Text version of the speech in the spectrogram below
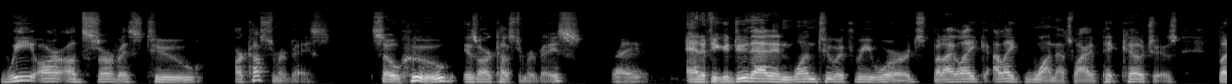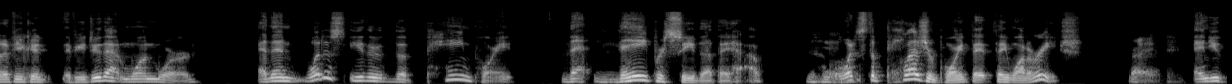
we are of service to our customer base. So, who is our customer base? Right. And if you could do that in one, two, or three words, but I like I like one. That's why I pick coaches. But if you could, if you do that in one word, and then what is either the pain point that they perceive that they have, mm-hmm. what is the pleasure point that they want to reach? Right. And you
